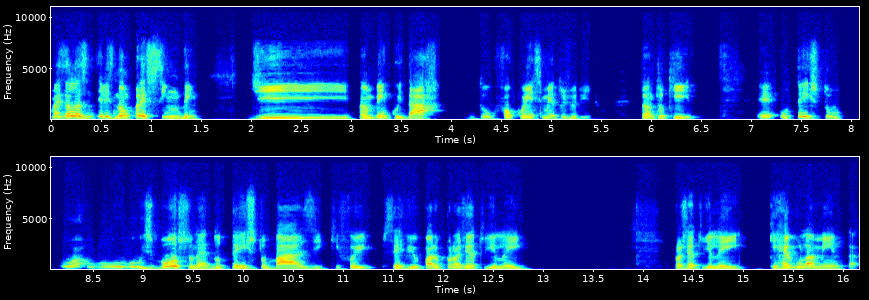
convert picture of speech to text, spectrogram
Mas elas, eles não prescindem de também cuidar do conhecimento jurídico. Tanto que é, o texto, o, o, esboço né, do texto base, que foi serviu para o projeto de lei, projeto de lei que regulamenta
